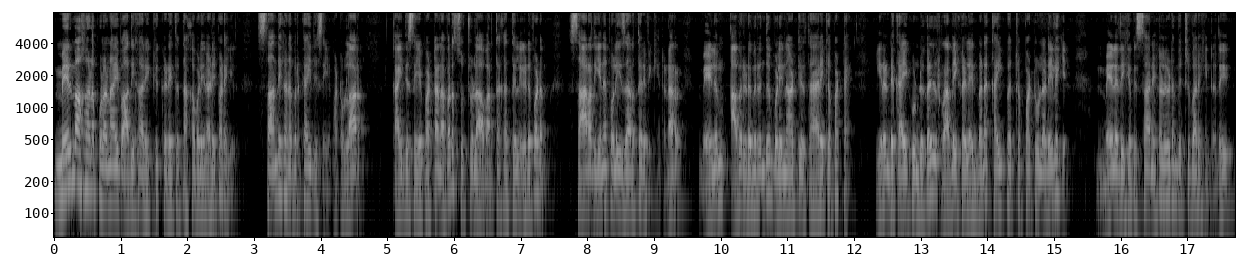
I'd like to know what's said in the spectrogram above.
மேல்மாகாண புலனாய்வு அதிகாரிக்கு கிடைத்த தகவலின் அடிப்படையில் சந்தேக நபர் கைது செய்யப்பட்டுள்ளார். கைது செய்யப்பட்ட நபர் சுற்றுலா வர்த்தகத்தில் ஈடுபடும் சாரதி என போலீசார் தெரிவிக்கின்றனர். மேலும் அவரிடமிருந்து வெளிநாட்டில் தயாரிக்கப்பட்ட இரண்டு கைக்குண்டுகள் ரவைகள் என்பன கைப்பற்றப்பட்டுள்ள நிலையில் மேலதிக விசாரணைகள் இடம்பெற்று வருகின்றது.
